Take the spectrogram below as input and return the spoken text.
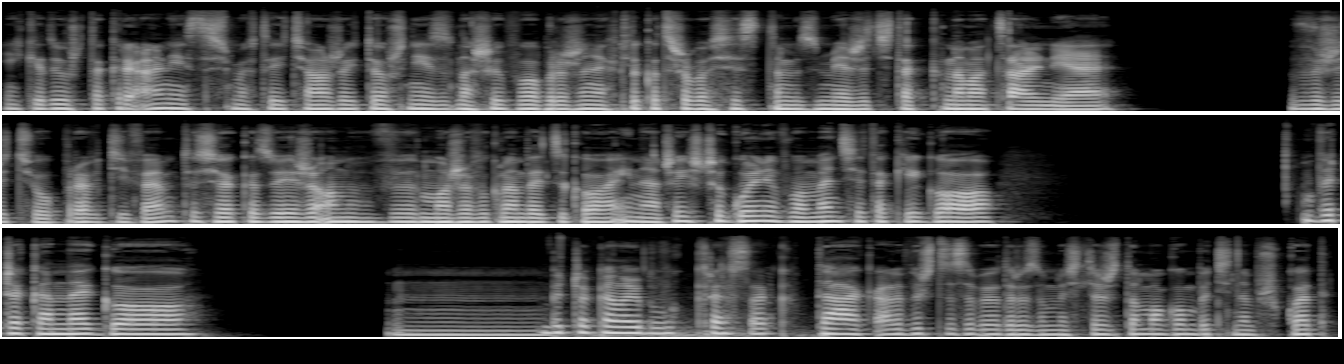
i kiedy już tak realnie jesteśmy w tej ciąży i to już nie jest w naszych wyobrażeniach, tylko trzeba się z tym zmierzyć tak namacalnie w życiu prawdziwym, to się okazuje, że on może wyglądać zgoła inaczej, szczególnie w momencie takiego wyczekanego Mm. Wyczekanych dwóch kresek. Tak, ale wiesz co sobie od razu myślę, że to mogą być na przykład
